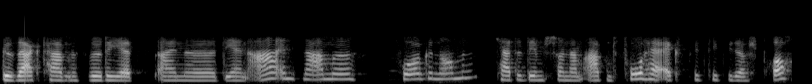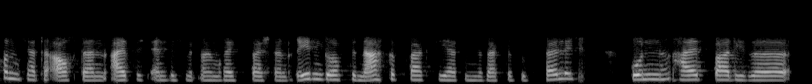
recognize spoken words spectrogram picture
gesagt haben, es würde jetzt eine DNA-Entnahme vorgenommen. Ich hatte dem schon am Abend vorher explizit widersprochen. Ich hatte auch dann, als ich endlich mit meinem Rechtsbeistand reden durfte, nachgefragt. Die hatten gesagt, das ist völlig unhaltbar, diese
